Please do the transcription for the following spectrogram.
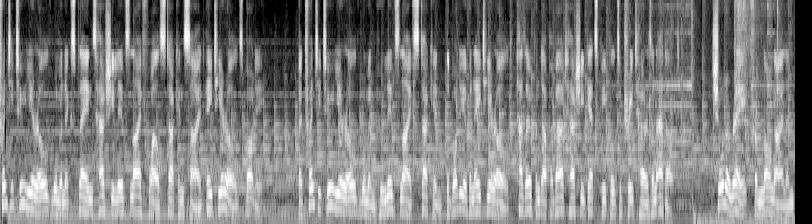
22 year old woman explains how she lives life while stuck inside 8 year old's body. A 22 year old woman who lives life stuck in the body of an 8 year old has opened up about how she gets people to treat her as an adult. Shauna Rae, from Long Island,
